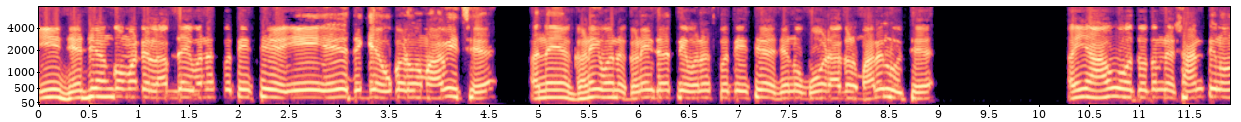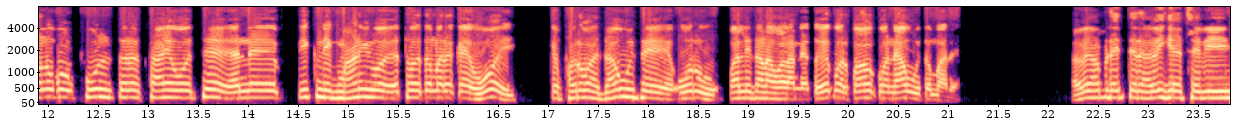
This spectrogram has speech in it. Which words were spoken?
ઈ જે જે અંગો માટે લાભદાયી વનસ્પતિ છે, ઈ એ જગ્યાએ ઉગાડવામાં આવી છે. અને ઘણી ઘણી જાતની વનસ્પતિ છે, જેનું બોર્ડ આગળ મારેલું છે. અહીંયા આવો તો તમને શાંતિનો અનુભવ ફૂલ સરસ થાય એવો છે. અને પિકનિક માણવી હોય અથવા તમારે કઈ હોય કે ફરવા જવું છે ઓરું પાલીતાણા વાળાને તો એકવાર પાવકોને આવવું તમારે. હવે આપણે અત્યારે આવી ગયા છે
